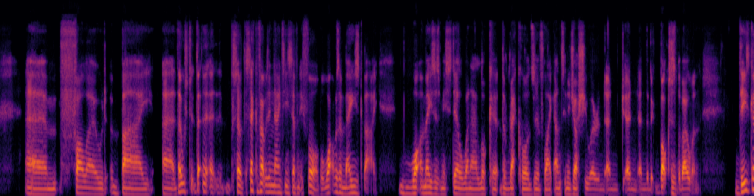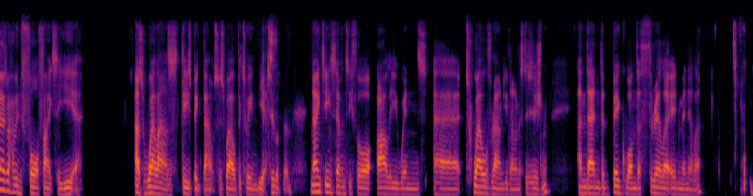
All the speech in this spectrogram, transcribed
um, followed by uh, those two. th- uh, so the second fight was in 1974. But what I was amazed by, what amazes me still when I look at the records of like Anthony Joshua and and and, and the big boxers at the moment, these guys were having four fights a year, as well as these big bouts as well between Yes. the two of them. 1974, Ali wins uh, 12 round unanimous decision. And then the big one, the thriller in Manila,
